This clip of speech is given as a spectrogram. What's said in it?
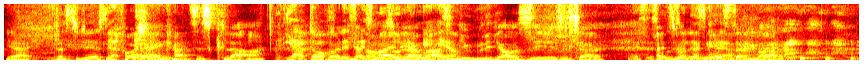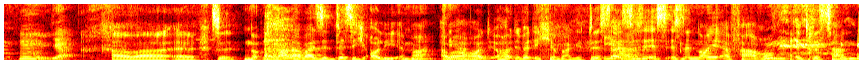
Ja, dass du dir das nicht vorstellen kannst, ist klar. Ja, doch. Weil ich ja noch einigermaßen so jugendlich aussehe. Es ist ja, es ist als wenn so es gestern her. war. hm, ja. Aber äh, so, no, normalerweise diss ich Olli immer, aber ja. heute, heute werde ich hier mal gedisst. Ja. Also, es ist, ist, eine neue Erfahrung, interessant.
